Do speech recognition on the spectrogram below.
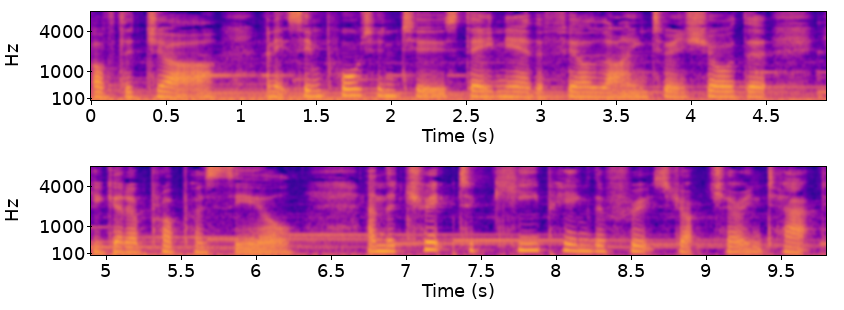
of the jar and it's important to stay near the fill line to ensure that you get a proper seal and the trick to keeping the fruit structure intact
